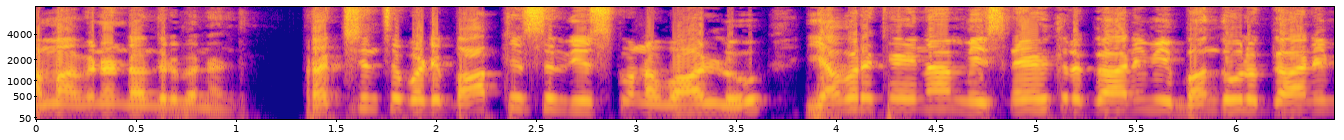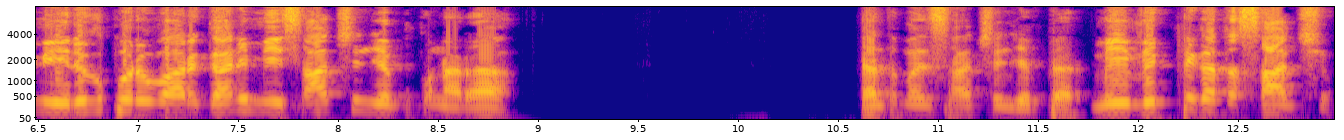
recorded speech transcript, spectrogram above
అమ్మ వినండి అందరూ వినండి. రక్షించబడి బాప్తిసం తీసుకున్న వాళ్ళు ఎవరికైనా మీ స్నేహితులకు కానీ మీ బంధువులకు కానీ మీ ఇరుగు పొరుగు వారికి కానీ మీ సాక్ష్యం చెప్పుకున్నారా? ఎంతమంది సాక్ష్యం చెప్పారు? మీ వ్యక్తిగత సాక్ష్యం.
